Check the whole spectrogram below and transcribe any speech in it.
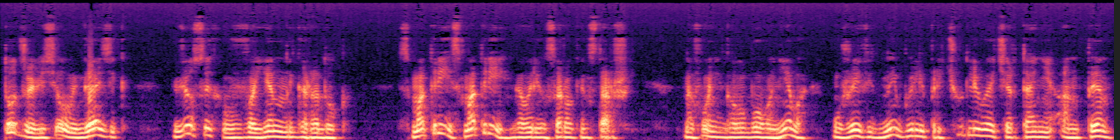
тот же веселый газик вез их в военный городок. «Смотри, смотри», — говорил Сорокин-старший. На фоне голубого неба уже видны были причудливые очертания антенн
